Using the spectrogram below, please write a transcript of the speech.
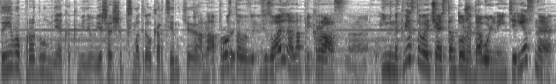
Ты его продал мне, как минимум. Я сейчас еще посмотрел картинки. Она просто визуально, она прекрасна. Именно квестовая часть там тоже довольно интересная,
